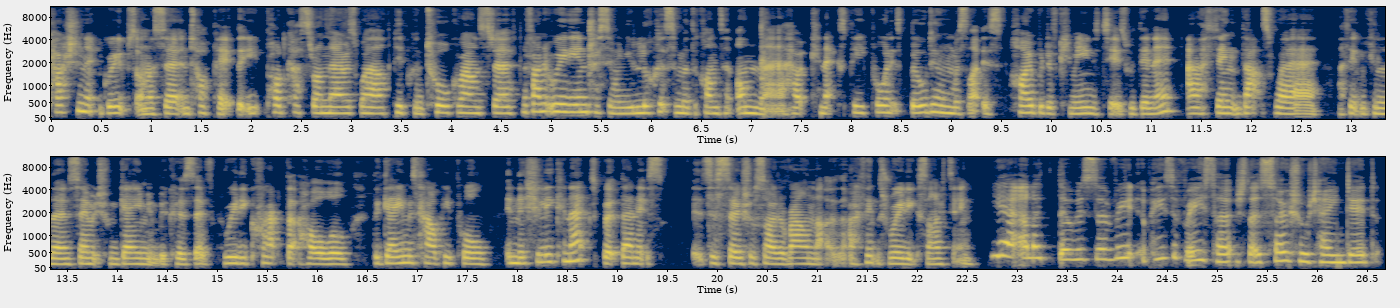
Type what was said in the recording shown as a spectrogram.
passionate groups on a certain topic that you, podcasts are on there as well. People can talk around stuff. I find it really interesting when you look at some of the content on there, how it connects people and it's building almost like this hybrid of communities within it. And I think that's where I think we can learn so much from gaming because they've really cracked that whole well, the game is how people initially connect, but then it's it's a social side around that, I think is really exciting. Yeah, and I, there was a, re- a piece of research that Social Chain did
